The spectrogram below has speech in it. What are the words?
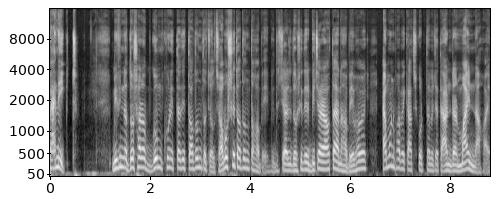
panicked বিভিন্ন দোষারোপ, গুম, খুন ইত্যাদি তদন্ত চলছে। অবশ্যই তদন্ত হবে। দোষীদের বিচারের আওতায় আনা হবে। এভাবে এমনভাবে কাজ করতে হবে যাতে আন্ডারমাইন না হয়।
